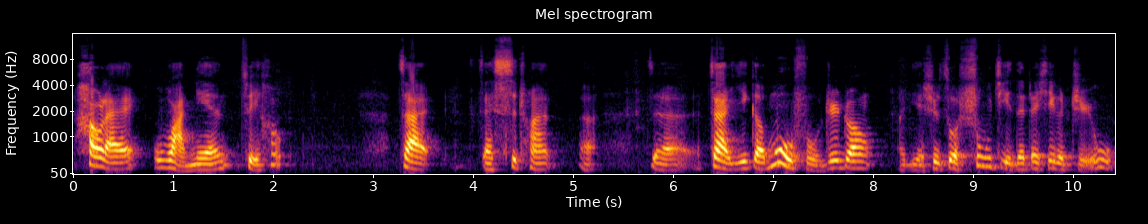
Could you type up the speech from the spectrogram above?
后来晚年最后，在在四川呃，在在一个幕府之中，也是做书记的这些个职务。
